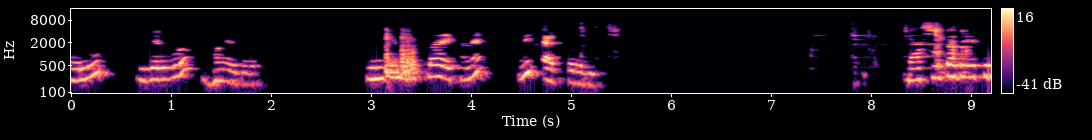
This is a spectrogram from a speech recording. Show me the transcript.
হলুদ জিরের গুঁড়ো ধনের গুঁড়ো। তিনটে মশলা এখানে আমি অ্যাড করে দিচ্ছি। মশলাটা দিয়ে একটু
